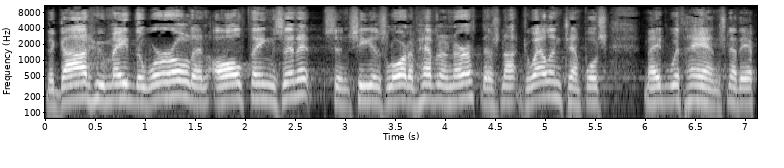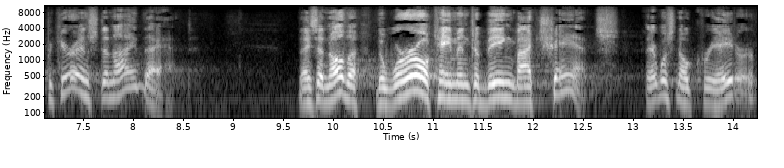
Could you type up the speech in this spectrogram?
The God who made the world and all things in it, since he is Lord of heaven and earth, does not dwell in temples made with hands. Now, the Epicureans denied that. They said, no, the, the world came into being by chance. There was no creator.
